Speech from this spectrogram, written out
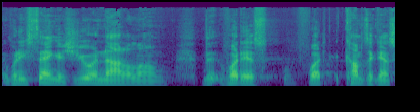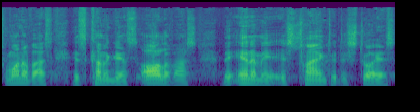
what he's saying is you are not alone. What is what comes against one of us is coming against all of us. The enemy is trying to destroy us.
